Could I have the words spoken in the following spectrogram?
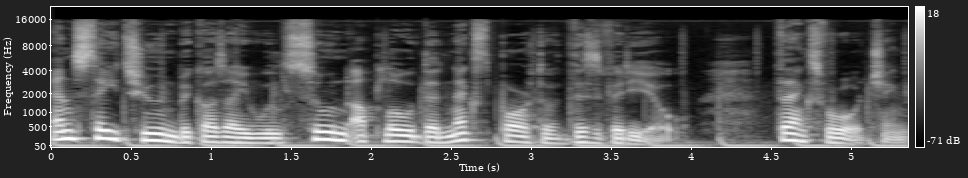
and stay tuned because I will soon upload the next part of this video. Thanks for watching.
